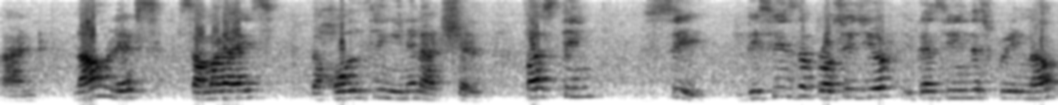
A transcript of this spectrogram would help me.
And now let's summarize the whole thing in a nutshell. First thing see this is the procedure. You can see in the screen now.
